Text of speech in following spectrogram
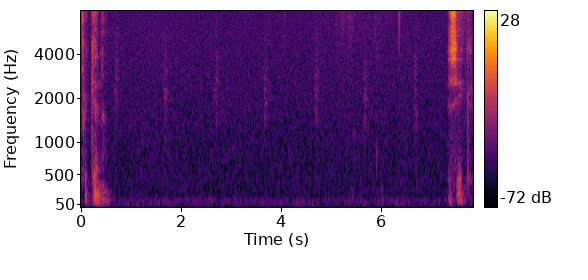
verkennen. Dus ik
